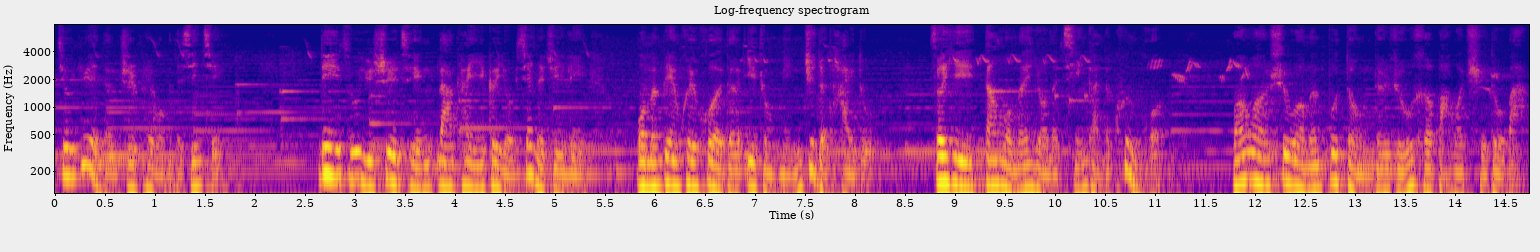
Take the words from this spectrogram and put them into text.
就越能支配我们的心情。”立足与事情拉开一个有限的距离，我们便会获得一种明智的态度。所以，当我们有了情感的困惑，往往是我们不懂得如何把握尺度吧。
